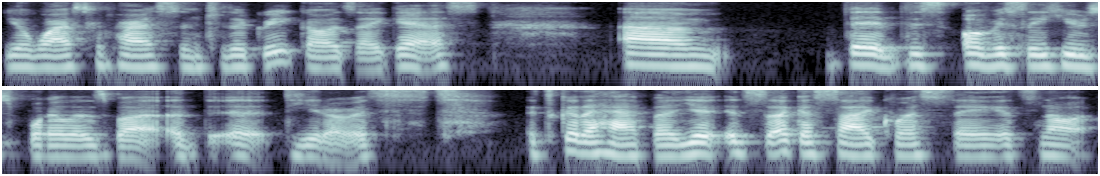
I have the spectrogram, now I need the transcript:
your wife's comparison to the Greek gods I guess um this obviously huge spoilers but uh, it, you know it's it's gonna happen yeah it's like a side quest thing it's not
